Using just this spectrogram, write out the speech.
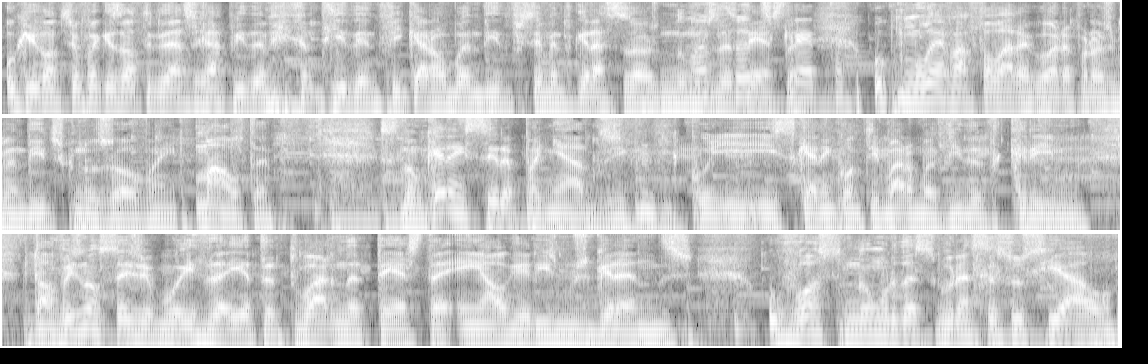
o que aconteceu foi que as autoridades rapidamente identificaram o bandido precisamente graças aos números da testa. discreta. O que me leva a falar agora para os bandidos que nos ouvem. Malta, se não querem ser apanhados e, e- e se querem continuar uma vida de crime, talvez não seja boa ideia tatuar na testa, em algarismos grandes, o vosso número da segurança social.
